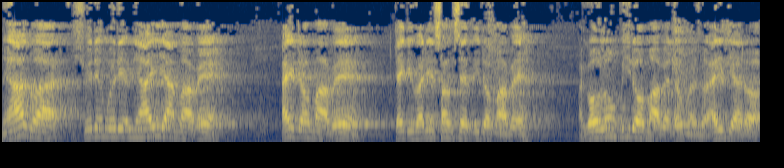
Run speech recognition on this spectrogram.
များစွာရွှေတင်ငွေတွေအများကြီးရမှာပဲအဲ့တော့မှပဲတိုက်ဒီပါလေးဆောက်ဆက်ပြီးတော့မှပဲအကုန်လုံးပြီးတော့မှပဲလုံးမယ်ဆိုအဲ့ဒီကြတော့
